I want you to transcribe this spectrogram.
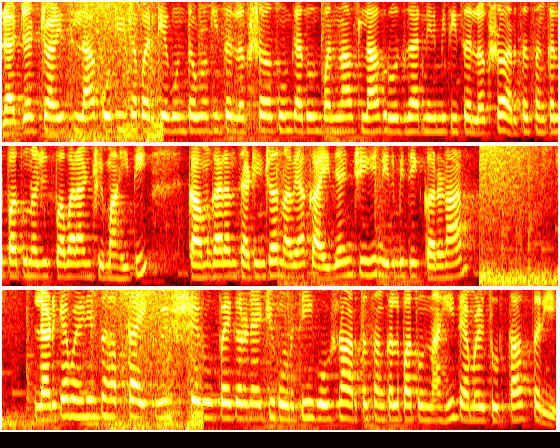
राज्यात चाळीस लाख कोटींच्या परकीय गुंतवणुकीचं लक्ष असून त्यातून पन्नास लाख रोजगार निर्मितीचं लक्ष अर्थसंकल्पातून अजित पवारांची माहिती. कामगारांसाठीच्या नव्या कायद्यांचीही निर्मिती करणार. लाडक्या बहिणीचा हप्ता एकवीसशे रुपये करण्याची कोणतीही घोषणा अर्थसंकल्पातून नाही त्यामुळे तुर्तास तरी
